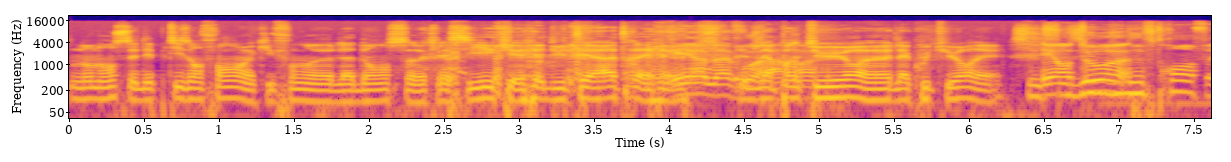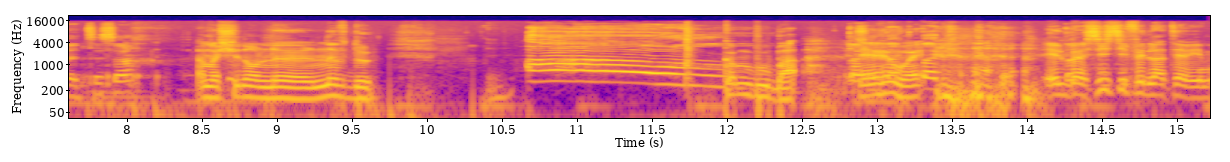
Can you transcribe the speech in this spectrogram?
non non c'est des petits enfants euh, qui font euh, de la danse euh, classique, et du théâtre et, Rien à et de la peinture, euh, de la couture. des- Et du euh, 9-3 en fait, c'est ça? Ah moi je suis dans le 9-2 Oh comme Booba. Tac, Eh tac, ouais. tac. Et le bassiste, il fait de l'intérim.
